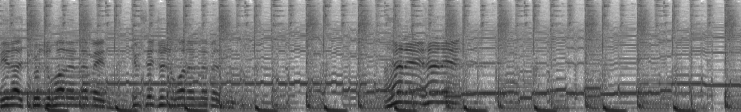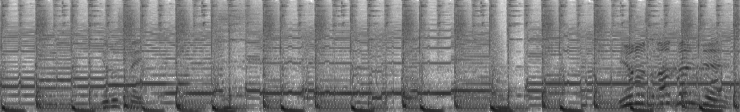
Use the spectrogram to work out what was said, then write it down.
Miraç çocuklar ellemeyin. Kimse çocuklar ellemesin. Hani hani. Akıncı.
